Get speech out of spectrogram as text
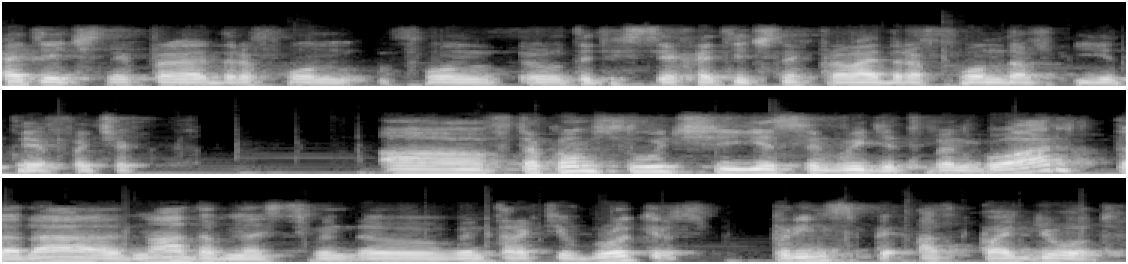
отечественных провайдеров, фонд, фонд, вот этих всех отечественных провайдеров фондов и ETF-очек. А в таком случае, если выйдет Vanguard, тогда надобность в, э, в Interactive Brokers в принципе отпадет,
